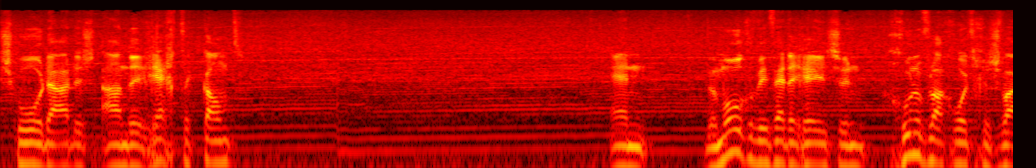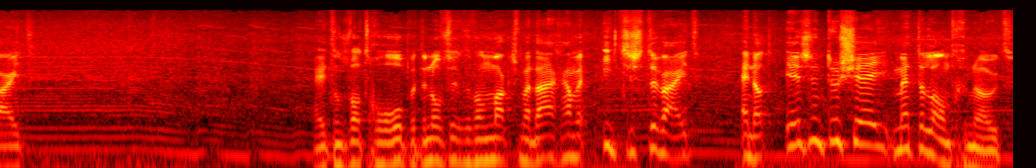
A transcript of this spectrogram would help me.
Schoor daar dus aan de rechterkant. En we mogen weer verder racen. Groene vlag wordt gezwaaid. Heeft ons wat geholpen ten opzichte van Max, maar daar gaan we ietsjes te wijd. En dat is een touché met de landgenoot.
